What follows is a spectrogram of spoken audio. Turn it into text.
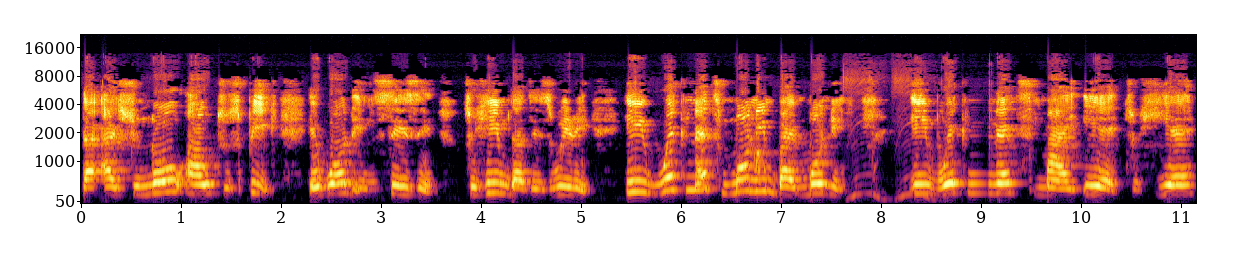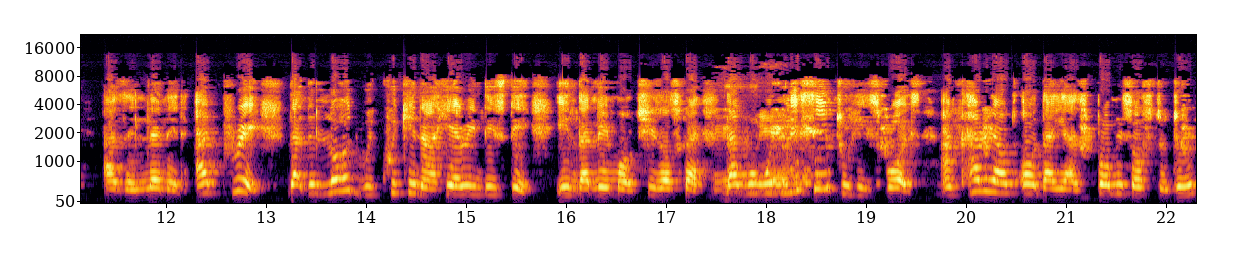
that I should know how to speak a word in season to him that is weary. He wakeneth morning by morning. He wakeneth my ear to hear as a learned. I pray that the Lord will quicken our hearing this day in the name of Jesus Christ, that we will listen to his voice and carry out all that he has promised us to do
